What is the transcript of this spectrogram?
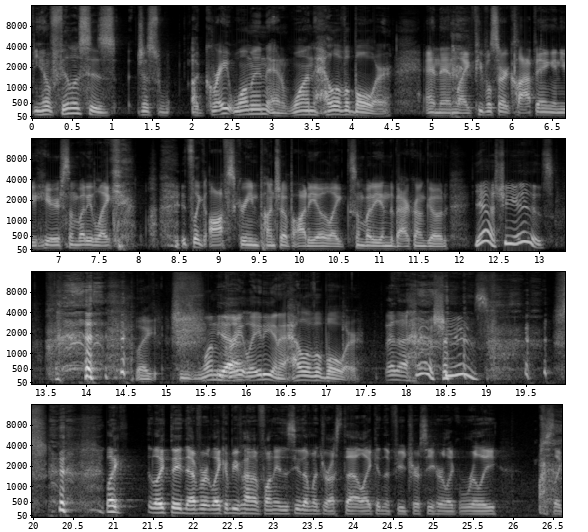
you know, Phyllis is just a great woman and one hell of a bowler. And then like people start clapping and you hear somebody like it's like off screen punch up audio, like somebody in the background go, Yeah, she is. like she's one Yeah. great lady and a hell of a bowler. And, uh, Yeah, she is. like like they never like it'd be kind of funny to see them address that like in the future. See her like really just like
